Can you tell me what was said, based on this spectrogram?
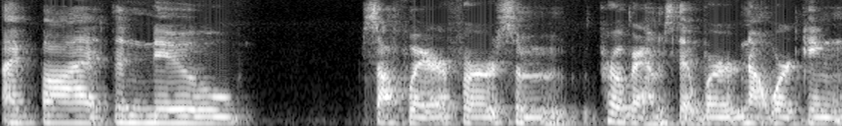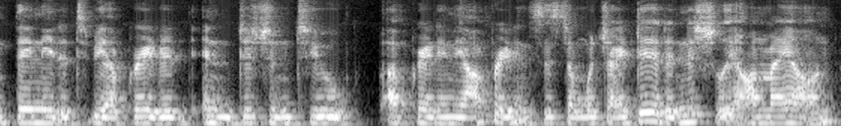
I bought the new software for some programs that were not working. They needed to be upgraded in addition to upgrading the operating system, which I did initially on my own.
